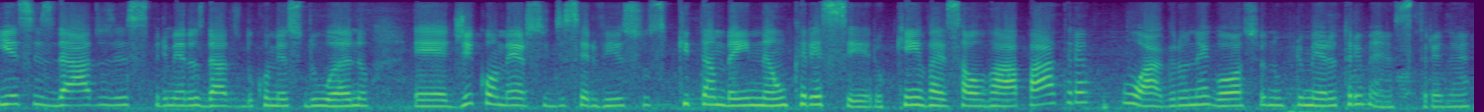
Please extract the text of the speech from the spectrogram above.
e esses dados, esses primeiros dados do começo do ano é, de comércio e de serviços que também não cresceram. Quem vai salvar a pátria? O agronegócio no primeiro trimestre, né?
